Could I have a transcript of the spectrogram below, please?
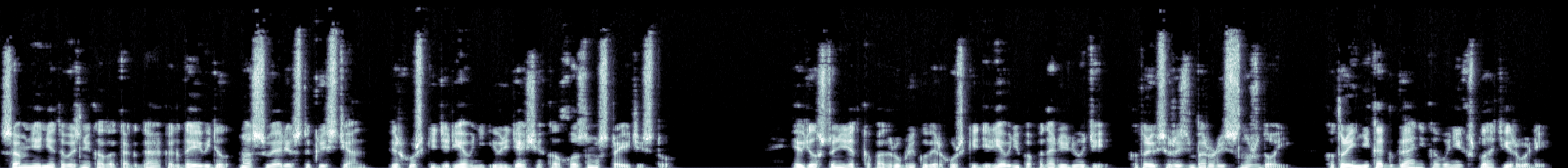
Сомнение это возникало тогда, когда я видел массовые аресты крестьян, верхушки деревни и вредящих колхозному строительству. Я видел, что нередко под рубрику верхушки деревни попадали люди, которые всю жизнь боролись с нуждой, которые никогда никого не эксплуатировали,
